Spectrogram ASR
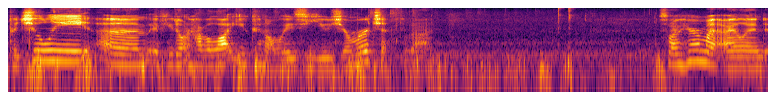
patchouli. Um, if you don't have a lot, you can always use your merchant for that. So I'm here on my island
